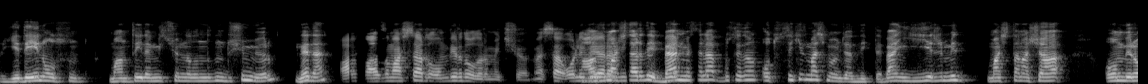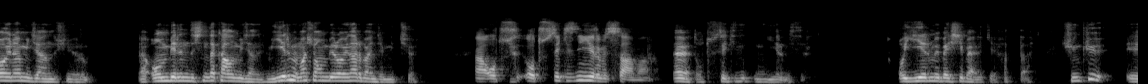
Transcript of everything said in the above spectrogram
yedeğin olsun mantığıyla misyon alındığını düşünmüyorum. Neden? Abi bazı maçlarda 11 de olur Mitchell. Mesela Bazı Oliveira maçlar değil. Ben mesela bu sezon 38 maç mı oynayacağız ligde? Ben 20 maçtan aşağı 11 oynamayacağını düşünüyorum. Yani 11'in dışında kalmayacağını düşünüyorum. 20 maç 11 oynar bence Mitchell. Ha, 30, 38'in 20'si ama. Evet 38'in 20'si. O 25'i belki hatta. Çünkü e,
